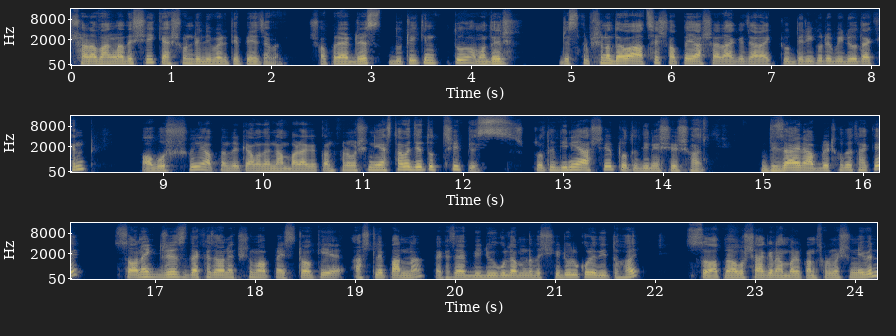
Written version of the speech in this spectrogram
সারা বাংলাদেশেই ক্যাশ অন ডেলিভারিতে পেয়ে যাবেন। শপের অ্যাড্রেস দুটি কিন্তু আমাদের ডিসক্রিপশনে দেওয়া আছে। শপে আসার আগে যারা একটু দেরি করে ভিডিও দেখেন, অবশ্যই আপনাদেরকে আমাদের নাম্বার আগে কনফার্মেশন নিয়ে আসতে হবে। যেহেতু থ্রি পিস প্রতিদিনই আসে প্রতিদিনে শেষ হয়। ডিজাইন আপডেট হতে থাকে। সো অনেক ড্রেস দেখা যায়, অনেক সময় আপনার স্টকে আসলে পান না। দেখা যায় ভিডিওগুলো আপনাদের শিডিউল করে দিতে হয়। সো আপনারা অবশ্যই আগে নাম্বারের কনফার্মেশন নেবেন।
